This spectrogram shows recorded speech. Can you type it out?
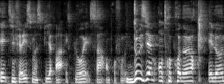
et Tim Ferriss m'inspire à explorer ça en profondeur. Deuxième entrepreneur, Elon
